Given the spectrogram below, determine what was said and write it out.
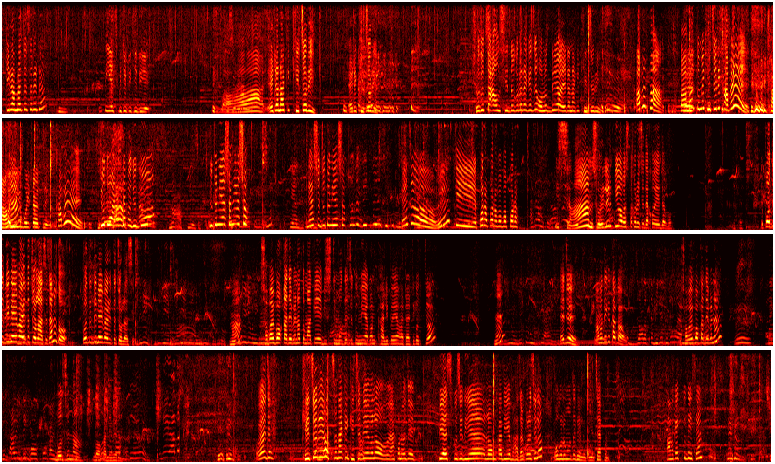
কি রান্না হইতেছে এটা? পেঁয়াজ কুচি টুচি দিয়ে। বাহ এটা নাকি খিচুড়ি? এটা খিচুড়ি। শুধু চাউল সিদ্ধ করে রেখেছে হলুদ দিয়ে এটা নাকি খিচুড়ি। বাবা বাবা তুমি খিচুড়ি খাবে? খাওয়ার লিগে বসে আছে। খাবে? জুতু কই জুতু? নিয়ে আসো নিয়ে আসো। নিয়ে আসো জুতো নিয়ে আসো। এটি পড়ো পড়ো বাবা পড়ো। ইসলাম শরীরের কি অবস্থা করেছে? দেখো এই দেখো। প্রতিদিন এই বাড়িতে চলে আসে, জানো তো? প্রতিদিন এই বাড়িতে চলে আসে। মা, সবাই বকা দেবে না তোমাকে এই বৃষ্টির মধ্যে যে তুমি এখন খালি পায়ে হাঁটাহাঁটি করছ? হ্যাঁ? এই যে আমাদেরকে তাকাও। সবাই বকা দেবে না? বলছে না, বকা দেবে না। ওই যে, খিচুড়ি হচ্ছে নাকি? খিচুড়ি এগুলো এখন ওই যে পেঁয়াজ কুচি দিয়ে, লঙ্কা দিয়ে ভাজা করেছিল, ওগুলোর মধ্যে ঢেলে দিয়েছে এখন। আমাকে একটু দিয়েছে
